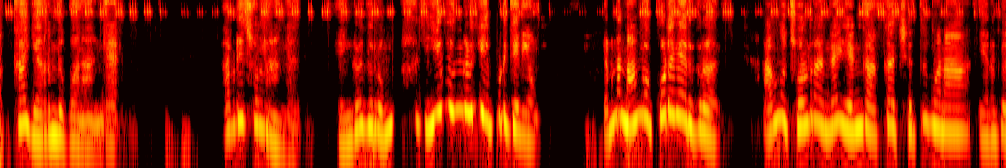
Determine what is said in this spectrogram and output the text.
அக்கா இறந்து போனாங்க. அப்படி சொல்றாங்க. எங்களுக்கு ரொம்ப இவங்களுக்கு எப்படி தெரியும்? ஏன்னா நாங்க கூடவே இருக்கிறோம். அவங்க சொல்றாங்க எங்க அக்கா செத்து போனா எனக்கு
